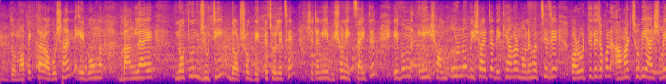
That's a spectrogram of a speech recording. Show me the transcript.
একদম, অপেক্ষার অবসান এবং বাংলায় নতুন জুটি দর্শক দেখতে চলেছেন, সেটা নিয়ে ভীষণ এক্সাইটেড এবং এই সম্পূর্ণ বিষয়টা দেখে আমার মনে হচ্ছে যে পরবর্তীতে যখন আমার ছবি আসবে,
